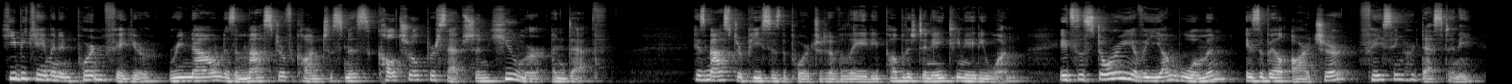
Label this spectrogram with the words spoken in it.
He became an important figure, renowned as a master of consciousness, cultural perception, humor, and depth. His masterpiece is The Portrait of a Lady, published in 1881. It's the story of a young woman, Isabel Archer, facing her destiny.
